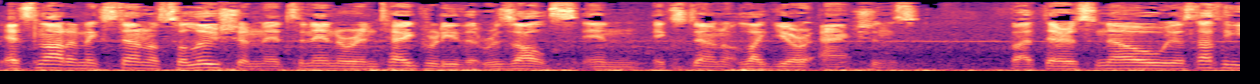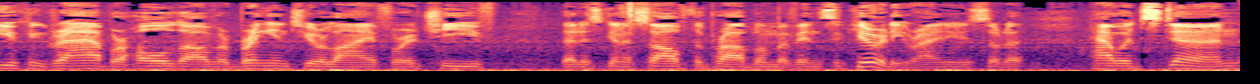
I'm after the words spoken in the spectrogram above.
It's not an external solution; it's an inner integrity that results in external, like your actions. But there's no, there's nothing you can grab or hold of or bring into your life or achieve that is going to solve the problem of insecurity, right? You sort of Howard Stern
